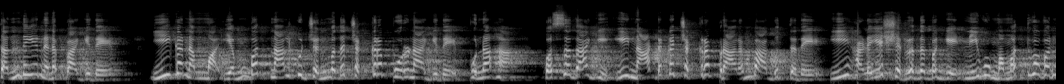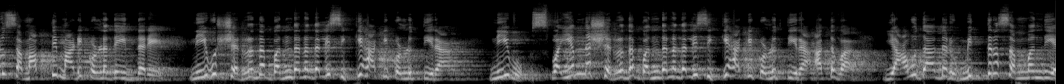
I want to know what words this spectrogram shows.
ತಂದೆಯ ನೆನಪಾಗಿದೆ. ಈಗ ನಮ್ಮ ಎಂಬತ್ನಾಲ್ಕು ಜನ್ಮದ ಚಕ್ರ ಪೂರ್ಣ ಆಗಿದೆ ಪುನಃ ಹೊಸದಾಗಿ ಈ ನಾಟಕ ಚಕ್ರ ಪ್ರಾರಂಭ ಆಗುತ್ತದೆ. ಈ ಹಳೆಯ ಶರೀರದ ಬಗ್ಗೆ ನೀವು ಮಮತ್ವವನ್ನು ಸಮಾಪ್ತಿ ಮಾಡಿಕೊಳ್ಳದೇ ಇದ್ದರೆ ನೀವು ಶರೀರದ ಬಂಧನದಲ್ಲಿ ಸಿಕ್ಕಿ ಹಾಕಿಕೊಳ್ಳುತ್ತೀರಾ ನೀವು ಸ್ವಯಂನ ಶರೀರದ ಬಂಧನದಲ್ಲಿ ಸಿಕ್ಕಿ ಹಾಕಿಕೊಳ್ಳುತ್ತೀರಾ ಅಥವಾ ಯಾವುದಾದರೂ ಮಿತ್ರ ಸಂಬಂಧಿಯ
